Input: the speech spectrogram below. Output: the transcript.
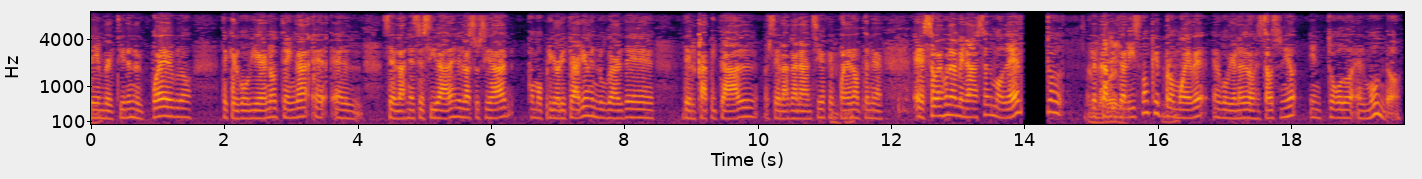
de invertir en el pueblo, de que el gobierno tenga eh, las necesidades de la sociedad como prioritarios en lugar de del capital, o sea, las ganancias que pueden obtener. Eso es una amenaza al modelo del capitalismo que promueve el gobierno de los Estados Unidos en todo el mundo.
